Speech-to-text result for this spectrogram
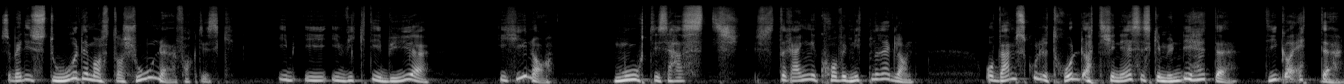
så ble det store demonstrasjoner faktisk i, i, i viktige byer i Kina mot disse her strenge covid-19-reglene. Og hvem skulle trodd at kinesiske myndigheter de ga etter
